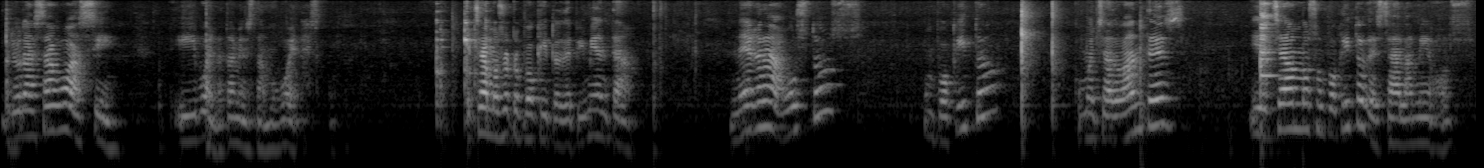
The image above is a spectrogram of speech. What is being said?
Yo las hago así y bueno, también están muy buenas. Echamos otro poquito de pimienta negra a gustos, un poquito, como he echado antes, y echamos un poquito de sal, amigos.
